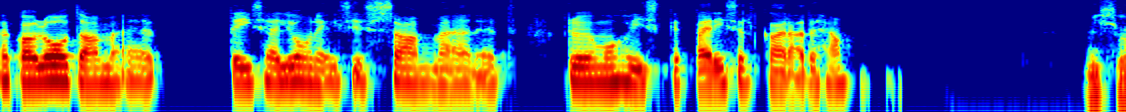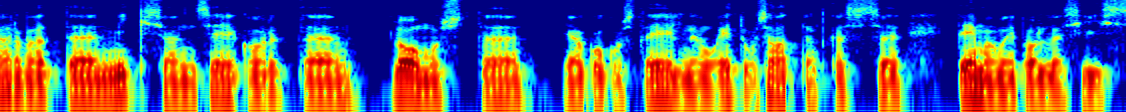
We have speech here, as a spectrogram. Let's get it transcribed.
väga loodame, et teisel juunil siis saame need rõõmuhõisked päriselt ka ära teha. Mis sa arvad, äh, miks on seekord äh, loomust äh, ja kogu seda eelnõu edu saatnud, kas teema võib olla siis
